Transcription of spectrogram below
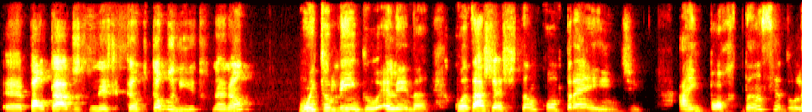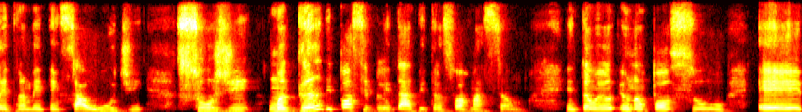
é, pautados nesse campo tão bonito, não é não? Muito lindo, Helena. Quando a gestão compreende a importância do letramento em saúde, surge uma grande possibilidade de transformação. Então, eu, eu não posso é,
